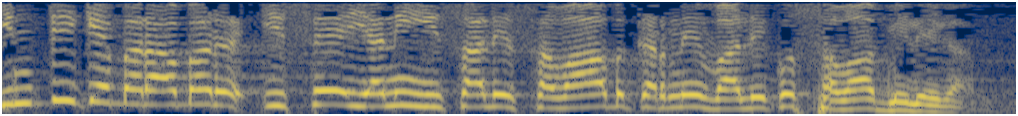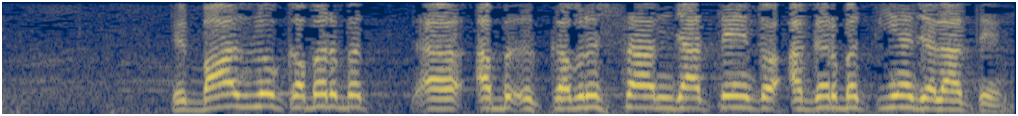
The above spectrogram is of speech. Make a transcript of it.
گنتی کے برابر اسے یعنی اسال ثواب کرنے والے کو ثواب ملے گا۔ پھر بعض لوگ قبر بت... اب قبرستان جاتے ہیں تو اگربتیاں جلاتے ہیں۔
